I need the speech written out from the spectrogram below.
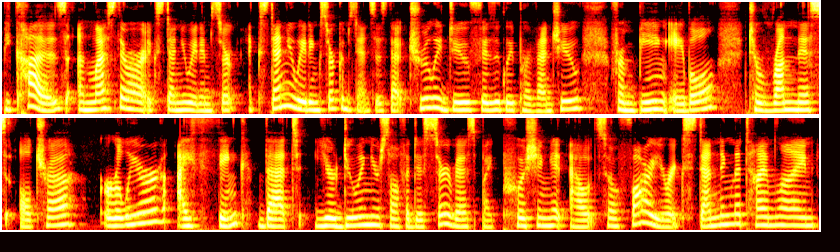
because unless there are extenuating extenuating circumstances that truly do physically prevent you from being able to run this ultra earlier, I think that you're doing yourself a disservice by pushing it out so far. You're extending the timeline,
